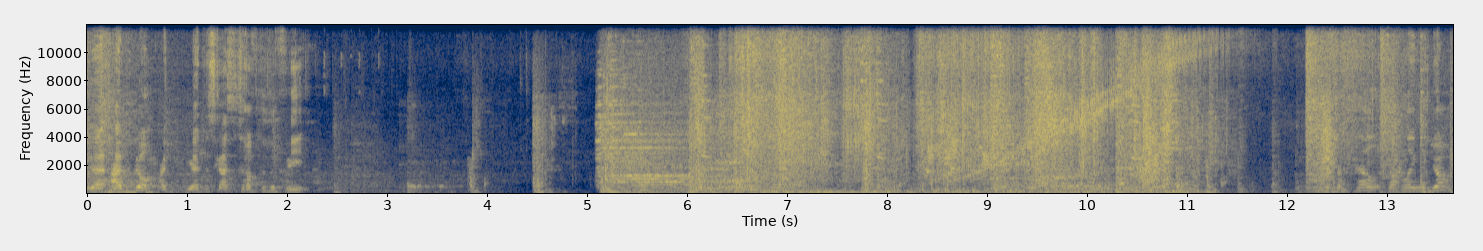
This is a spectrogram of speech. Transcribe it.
I'm gonna, I'm no, I, yeah, this guy's tough to defeat. What the hell? It's not letting me jump.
